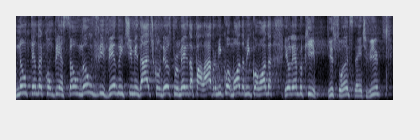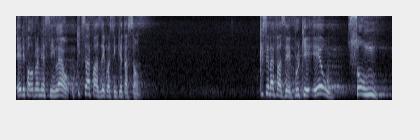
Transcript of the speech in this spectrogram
não tendo a compreensão, não vivendo intimidade com Deus por meio da palavra, me incomoda, me incomoda. E eu lembro que, isso antes da gente vir, ele falou para mim assim, Léo, o que, que você vai fazer com essa inquietação? O que você vai fazer? Porque eu sou um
